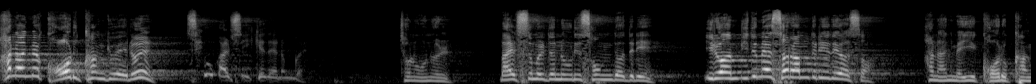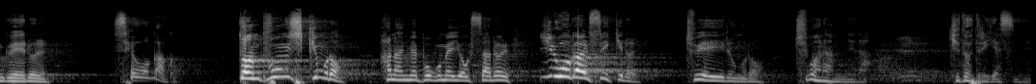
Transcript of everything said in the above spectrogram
하나님의 거룩한 교회를 세워갈 수 있게 되는 거예요. 저는 오늘 말씀을 듣는 우리 성도들이 이러한 믿음의 사람들이 되어서 하나님의 이 거룩한 교회를 세워가고 또한 부흥시킴으로 하나님의 복음의 역사를 이루어갈 수 있기를 주의 이름으로 축원합니다. 기도드리겠습니다.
